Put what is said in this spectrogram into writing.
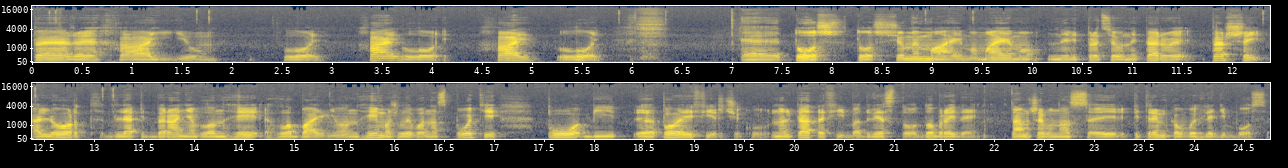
перехаю. Лой. Хай, лой. Хай, лой. Е, тож, тож, що ми маємо? Маємо невідпрацьований перший, перший альорт для підбирання в лонги глобальні. Лонги, можливо, на споті по, бі, е, по ефірчику. 0,5 фіба 200. Добрий день. Там же у нас е, підтримка в вигляді боса.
